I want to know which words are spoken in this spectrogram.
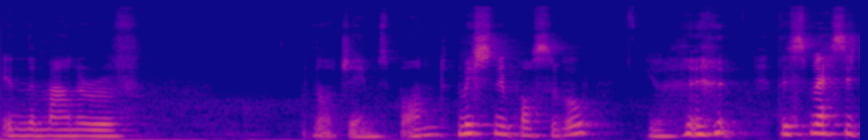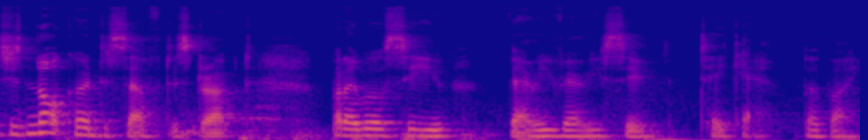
in the manner of not James Bond. Mission Impossible. this message is not going to self destruct, but I will see you very, very soon. Take care. Bye bye.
